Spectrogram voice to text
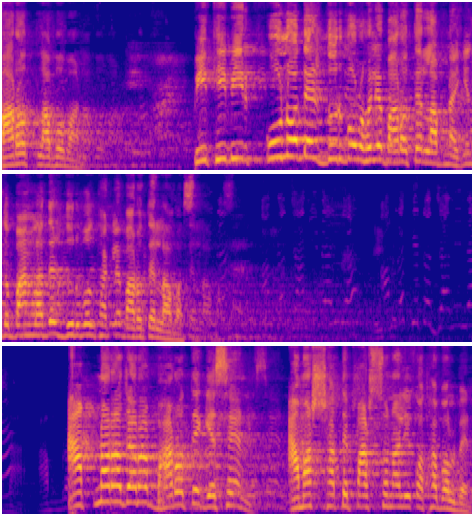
ভারত লাভবান। পৃথিবীর কোন দেশ দুর্বল হলে ভারতের লাভ নাই, কিন্তু বাংলাদেশ দুর্বল থাকলে ভারতের লাভ আছে। আপনারা যারা ভারতে গেছেন, আমার সাথে পার্সোনালি কথা বলবেন।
